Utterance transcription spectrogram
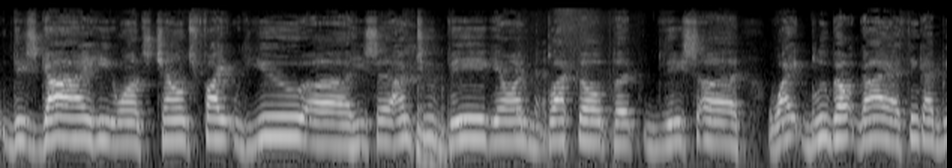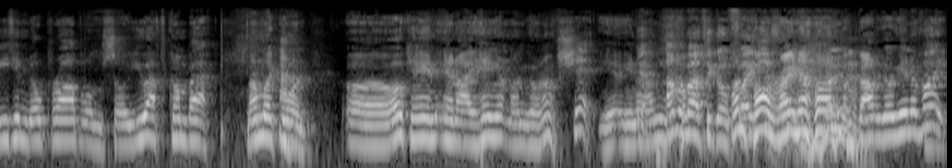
this guy, he wants challenge fight with you. Uh, he said, I'm too big, you know, I'm black belt, but this uh, white blue belt guy, I think I beat him no problem. So you have to come back. And I'm like going. Uh, okay, and, and I hang up and I'm going, oh shit, you, you know, Yeah, I'm, I'm about to go I'm this right now. I'm about to go get in a fight,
